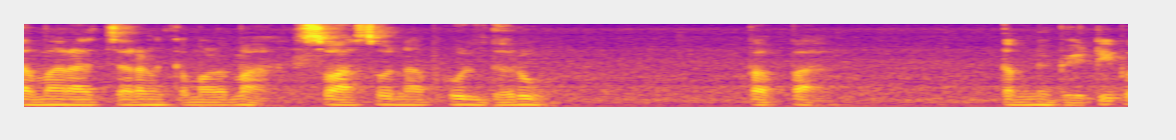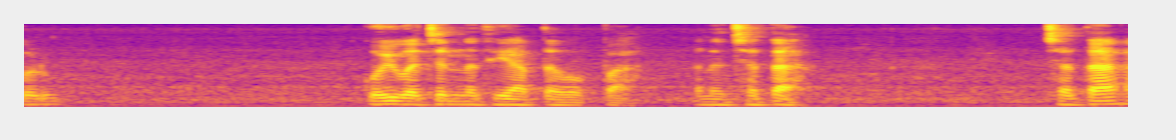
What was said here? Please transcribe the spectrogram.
તમારા ચરણ કમળમાં શ્વાસોના ફૂલ ધરું. પપ્પા, તમને ભેટી પડું? કોઈ વચન નથી આપતા પપ્પા, અને છતાં છતાં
